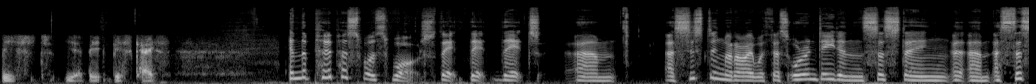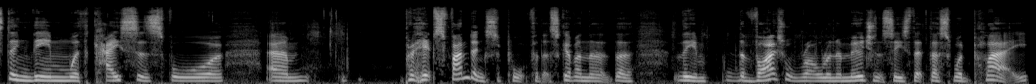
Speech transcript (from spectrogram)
best yeah best case. And the purpose was what that that that um, assisting marae with this, or indeed insisting uh, um, assisting them with cases for um, perhaps funding support for this, given the, the the the, vital role in emergencies that this would play.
